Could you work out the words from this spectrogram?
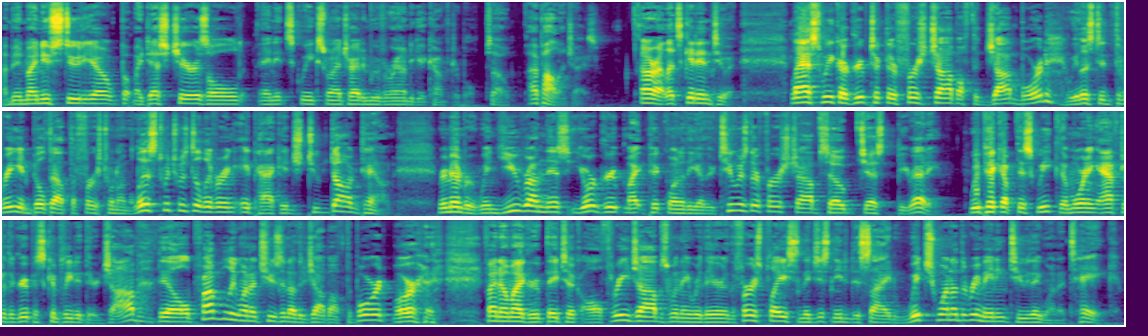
I'm in my new studio, but my desk chair is old and it squeaks when I try to move around to get comfortable. So I apologize. All right, let's get into it. Last week, our group took their first job off the job board. We listed three and built out the first one on the list, which was delivering a package to Dogtown. Remember, when you run this, your group might pick one of the other two as their first job, so just be ready. We pick up this week the morning after the group has completed their job. They'll probably want to choose another job off the board, or if I know my group, they took all three jobs when they were there in the first place and they just need to decide which one of the remaining two they want to take.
